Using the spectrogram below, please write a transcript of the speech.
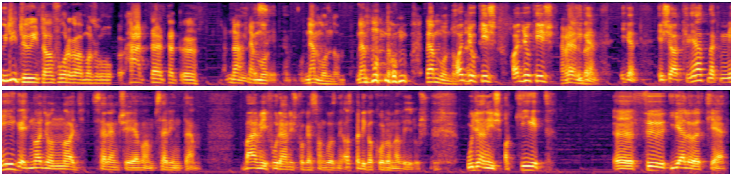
üdítőital forgalmazó, hát tehát nem, nem, mond, nem mondom. Nem mondom. Nem mondom. Hagyjuk nem. is, hagyjuk is. Rendben. igen, igen. És a Kviatnak még egy nagyon nagy szerencséje van, szerintem. Bármi furán is fog ez hangozni, az pedig a koronavírus. Ugyanis a két ö, fő jelöltje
